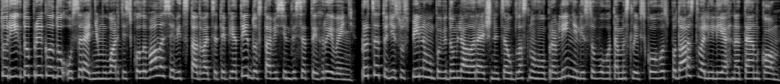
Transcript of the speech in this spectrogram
Торік, до прикладу, у середньому вартість коливалася від 125 до 180 гривень. Про це тоді Суспільному повідомляла речниця обласного управління лісового та мисливського господарства Лілія Гнатенко.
